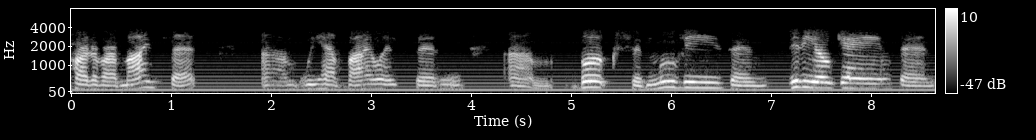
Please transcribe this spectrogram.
part of our mindset. Um, we have violence in um, books and movies and video games. And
